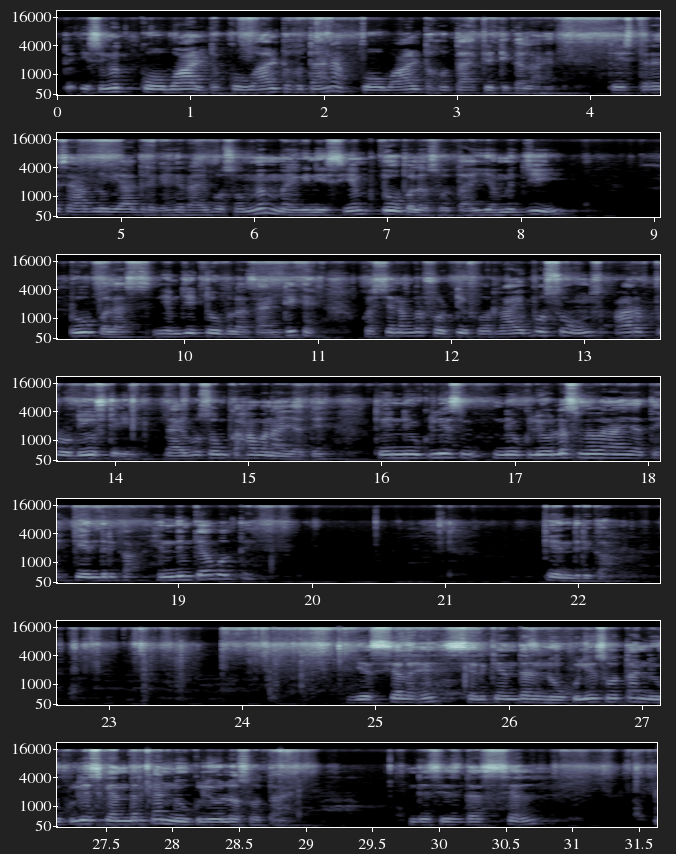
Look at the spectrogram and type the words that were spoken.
तो इसमें कोबाल्ट कोबाल्ट होता है ना, कोबाल्ट होता है क्रिटिकल आयन तो इस तरह से आप लोग याद रखेंगे, राइबोसोम में मैग्नीशियम टू प्लस होता है M G two plus M G two plus ion ठीक है? Question number forty four ribosomes are produced in ribosome कहाँ बनाए जाते हैं? तो ये न्यूक्लियस न्यूक्लियोलस में बनाए जाते हैं, केंद्रिका। हिंदी में क्या बोलते हैं? केंद्रिका। ये सेल है सेल के अंदर न्यूक्लियस होता है न्यूक्लियस के अंदर क्या? न्यूक्लियोलस होता है। दिस इज़ द सेल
